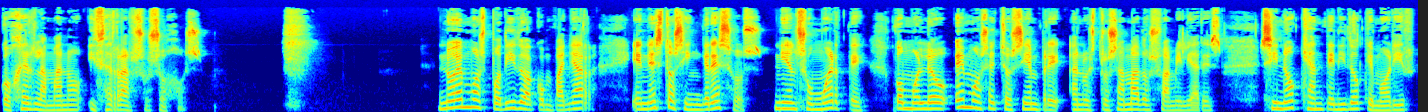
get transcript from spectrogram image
coger la mano y cerrar sus ojos. No hemos podido acompañar en estos ingresos ni en su muerte, como lo hemos hecho siempre a nuestros amados familiares, sino que han tenido que morir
